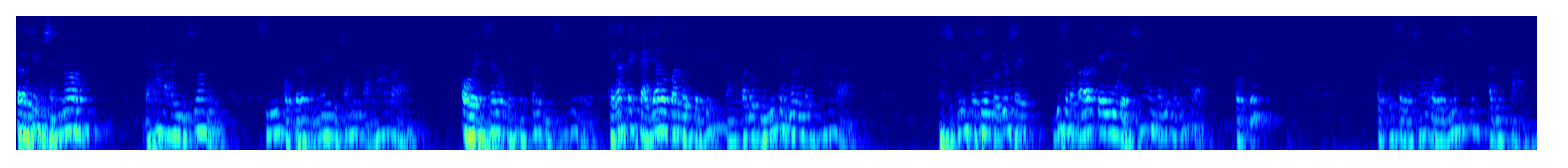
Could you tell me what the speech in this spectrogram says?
Pero decimos, Señor, derrama bendiciones. Sí, hijo, pero también escucha mi palabra. Obedecer lo que te estoy diciendo. Quédate callado cuando te gritan, cuando te humillan, no digas nada. Jesucristo siendo Dios, dice la palabra que enmudeció, no dijo nada. ¿Por qué? Porque él se gozaba de la obediencia a Dios Padre.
